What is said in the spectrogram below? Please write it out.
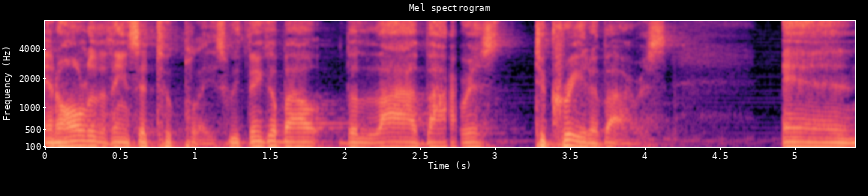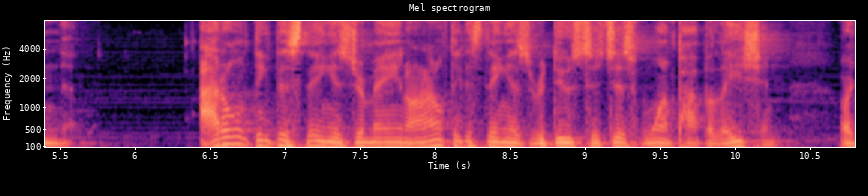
and all of the things that took place. We think about the live virus to create a virus. And I don't think this thing is germane, or I don't think this thing is reduced to just one population or,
